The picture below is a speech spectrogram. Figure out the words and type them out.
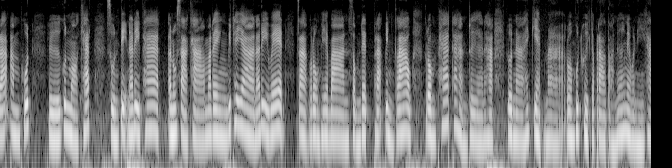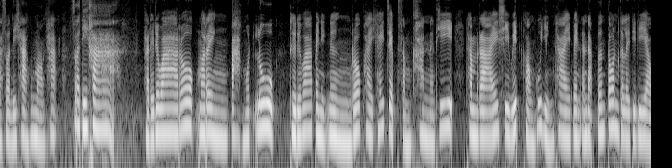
ระอัมพุทธ หรือคุณหมอแคทศูนตินรีแพทย์ อนุสาขามะเร็งวิทยานรีเวชจากโรงพยาบาลสมเด็จพระปิ่นเกล้ากรมแพทย์ทหารเรือนะคะกรุณาให้เกียรติมารวมพูดคุยกับเราต่อเนื่องในวันนี้ค่ะ สวัสดีค่ะ คุณหมอค่ะ สวัสดีค่ะ ค่ะเรียกได้ว่าโรคมะเร็งปากมดลูก ถือได้ว่าเป็นอีกหนึ่งโรคภัยไข้เจ็บสำคัญนะที่ทำร้ายชีวิตของผู้หญิงไทยเป็นอันดับต้นๆกันเลยทีเดียว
